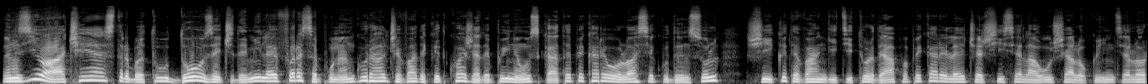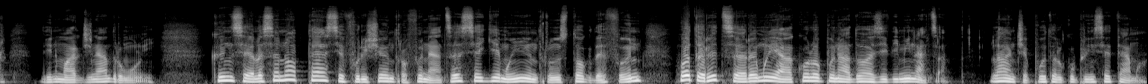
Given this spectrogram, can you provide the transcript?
În ziua aceea străbătu 20 de mile fără să pună în gură altceva decât coaja de pâine uscată pe care o luase cu dânsul și câteva înghițituri de apă pe care le cerșise la ușa locuințelor din marginea drumului. Când se lăsă noaptea, se furișe într-o fâneață, se ghemui într-un stoc de fân, hotărât să rămâie acolo până a doua zi dimineața. La început îl cuprinse teama.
